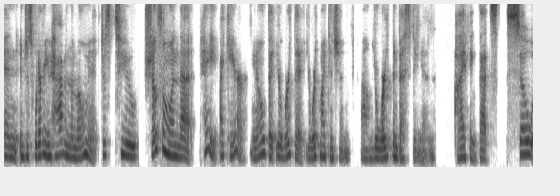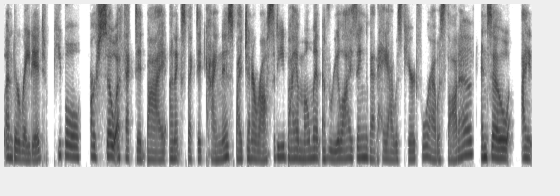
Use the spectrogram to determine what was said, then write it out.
and, and just whatever you have in the moment, just to show someone that, hey, I care, you know, that you're worth it. You're worth my attention. Um, you're worth investing in. I think that's so underrated. People are so affected by unexpected kindness, by generosity, by a moment of realizing that, hey, I was cared for, I was thought of. And so I,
